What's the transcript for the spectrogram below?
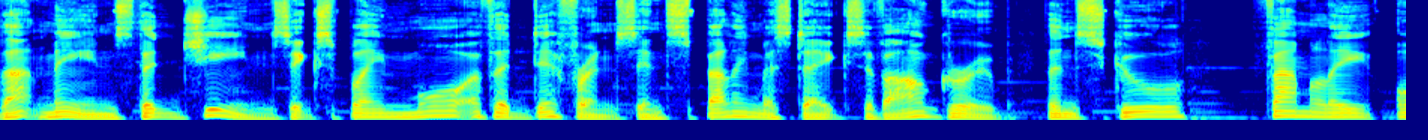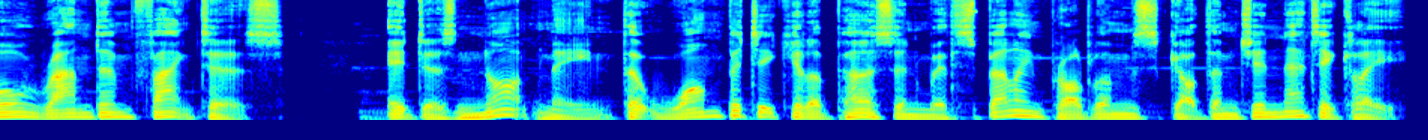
That means that genes explain more of the difference in spelling mistakes of our group than school, family, or random factors. It does not mean that one particular person with spelling problems got them genetically.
